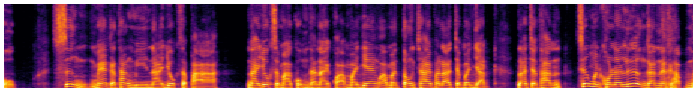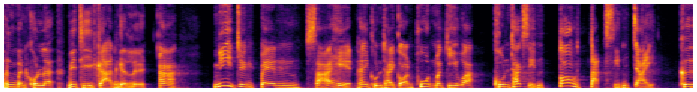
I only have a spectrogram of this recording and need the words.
246 ซึ่งแม้กระทั่งมีนายกสภา นายกสมาคมทนายความมาแย้งว่ามันต้องใช้พระราชบัญญัติราชทันซึ่งมันคนละเรื่องกันนะครับ มันมันคนละวิธีการกันเลย อะนี่จึงเป็นสาเหตุให้คุณไทยกรพูดเมื่อกี้ว่า คุณทักษิณต้องตัดสินใจ คือ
